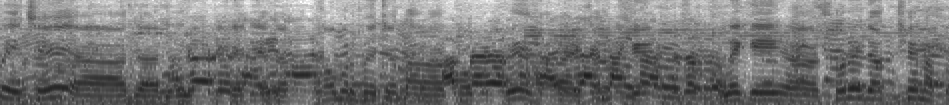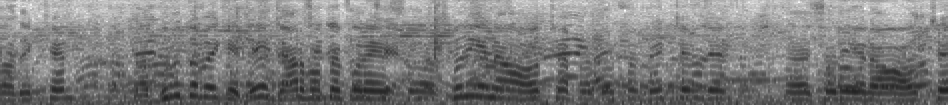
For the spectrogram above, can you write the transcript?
পেয়েছে খবর পেয়েছে তারা খবর পেয়ে তারা এখান থেকে অনেকে সরে যাচ্ছেন আপনারা দেখছেন। দ্রুত বেগে যে যার মতো করে সরিয়ে নেওয়া হচ্ছে আপনারা দর্শক দেখছেন যে সরিয়ে নেওয়া হচ্ছে।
